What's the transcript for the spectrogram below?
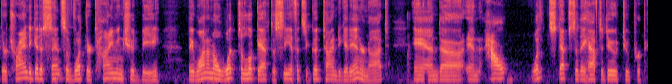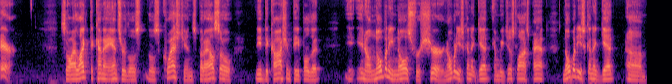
They're trying to get a sense of what their timing should be. They want to know what to look at to see if it's a good time to get in or not, and uh, and how what steps do they have to do to prepare. So I like to kind of answer those those questions, but I also need to caution people that you know nobody knows for sure. Nobody's going to get, and we just lost Pat. Nobody's going to get um,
